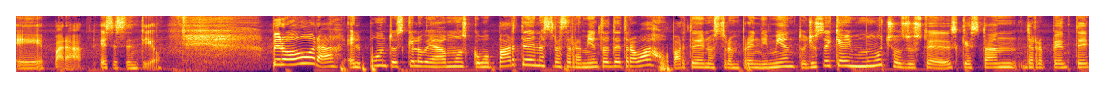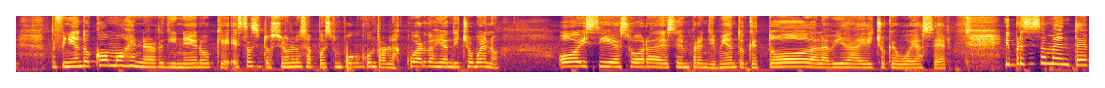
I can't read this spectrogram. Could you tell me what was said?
eh, para ese sentido. Pero ahora el punto es que lo veamos como parte de nuestras herramientas de trabajo, parte de nuestro emprendimiento. Yo sé que hay muchos de ustedes que están de repente definiendo cómo generar dinero, que esta situación los ha puesto un poco contra las cuerdas y han dicho, bueno, hoy sí es hora de ese emprendimiento que toda la vida he dicho que voy a hacer. Y precisamente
